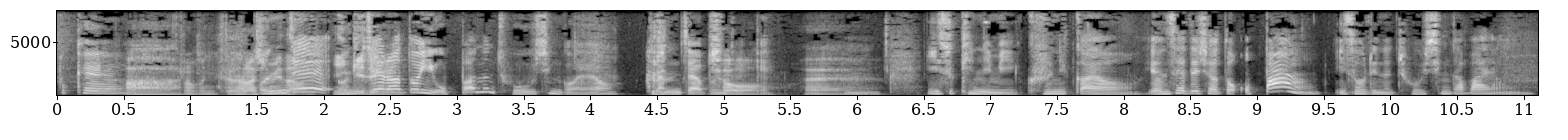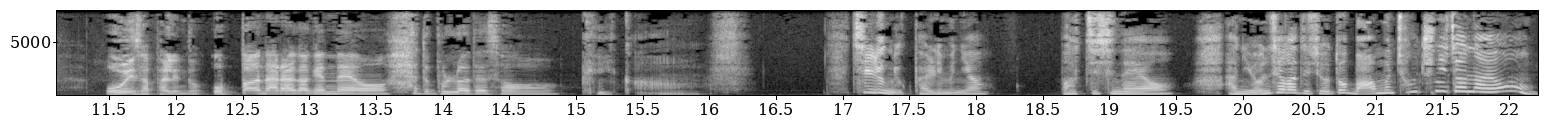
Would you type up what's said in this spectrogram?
똑똑해. 아, 할아버님 대단하십니다. 언제, 인기쟁이. 언제라도 이 오빠는 좋으신 거예요. 그렇죠. 남자분들께. 예. 음. 이수키 님이, 그러니까요. 연세 드셔도 오빵! 이 소리는 좋으신가 봐요. 5248님도 오빠 날아가겠네요. 하도 불러대서. 그니까. 7668님은요. 멋지시네요. 아니, 연세가 드셔도 마음은 청춘이잖아요.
